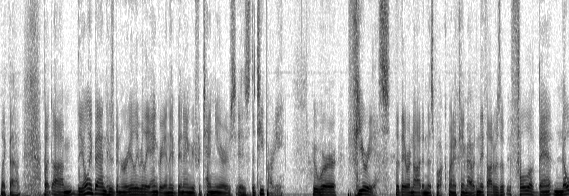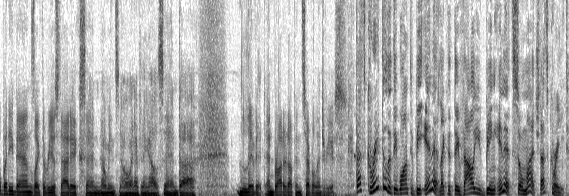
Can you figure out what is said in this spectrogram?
like that. But um, the only band who's been really, really angry, and they've been angry for ten years, is the Tea Party. Who were furious that they were not in this book when it came out, and they thought it was a, full of band, nobody bands like the Rheostatics and No Means No and everything else, and uh, livid, and brought it up in several interviews. That's great though that they want to be in it, like that they valued being in it so much. That's great.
